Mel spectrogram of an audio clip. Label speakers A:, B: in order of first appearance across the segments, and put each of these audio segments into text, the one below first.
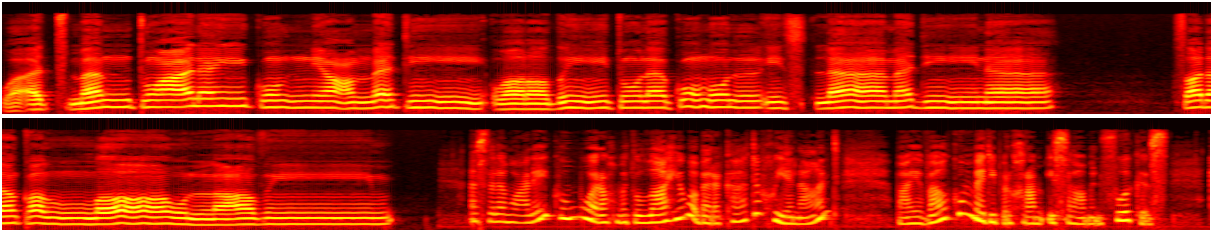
A: وأتممت عليكم نعمتي ورضيت لكم الإسلام دينا. صدق الله العظيم.
B: السلام عليكم ورحمه الله وبركاته خيانات باي welkom bij die program Islam in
